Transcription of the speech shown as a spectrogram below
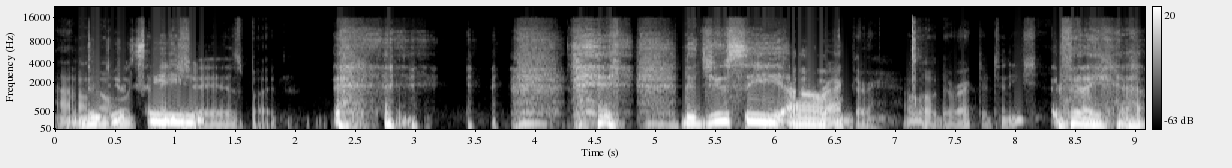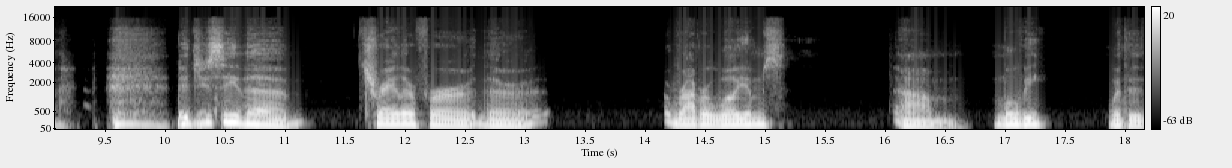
I don't know who see- Tanisha is, but did you see um, director. Hello, director Tanisha. the, did you see the trailer for the Robert Williams um movie with the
